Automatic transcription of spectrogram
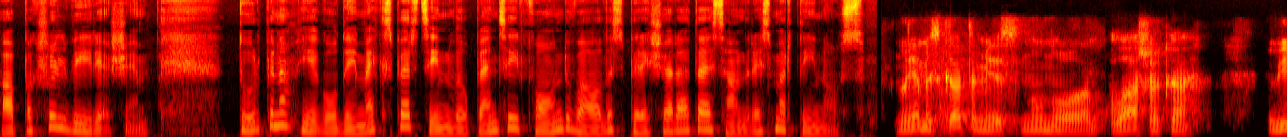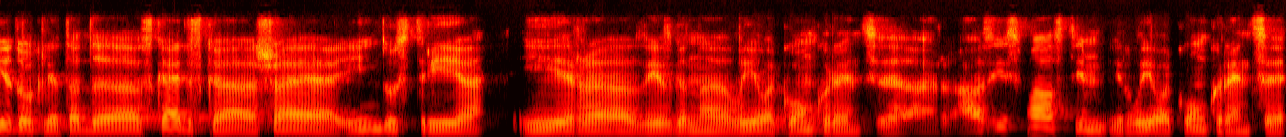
apakšveļu vīriešiem. Turpina ieguldījuma eksperts Invila pensiju fondu valdes priekšsēdētājs Andrēs Martīnovs. Nu, ja mēs skatāmies nu, no plašākā viedokļa, tad skaidrs, ka šajā industrijā ir diezgan liela konkurence ar Āzijas valstīm, ir liela konkurence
